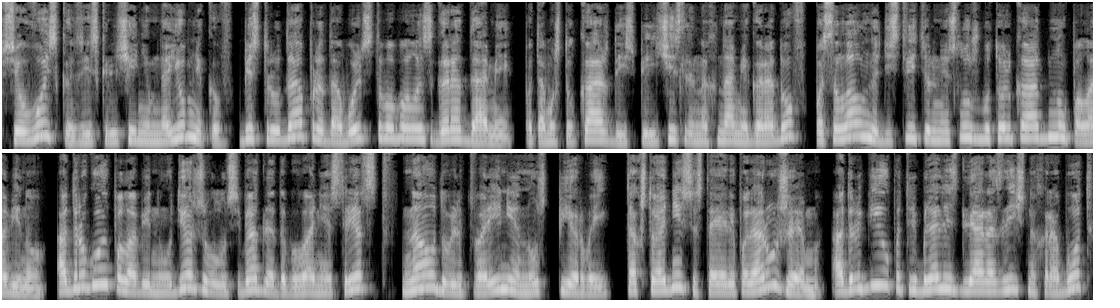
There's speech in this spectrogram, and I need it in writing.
Все войско, за исключением наемников, без труда продовольствовалось городами, потому что каждый из перечисленных нами городов посылал на действительную службу только одну половину, а другую половину удерживал у себя для добывания средств на удовлетворение нужд первой. Так что одни состояли под оружием, а другие употреблялись для различных работ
